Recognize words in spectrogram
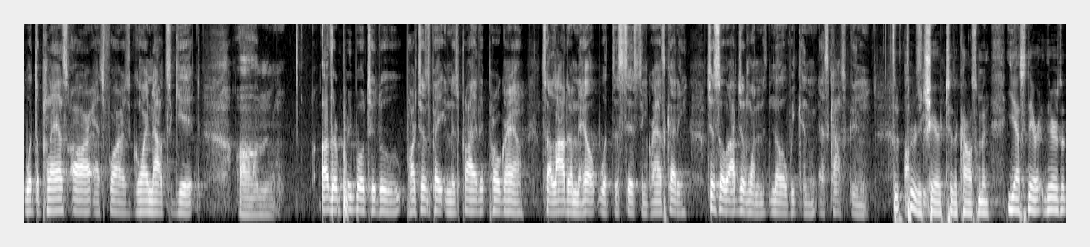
what the plans are as far as going out to get um, other people to do, participate in this pilot program to allow them to help with the assist in grass cutting? Just so I just want to know if we can, as council can. Through through the chair to the councilman, yes, there, there's a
